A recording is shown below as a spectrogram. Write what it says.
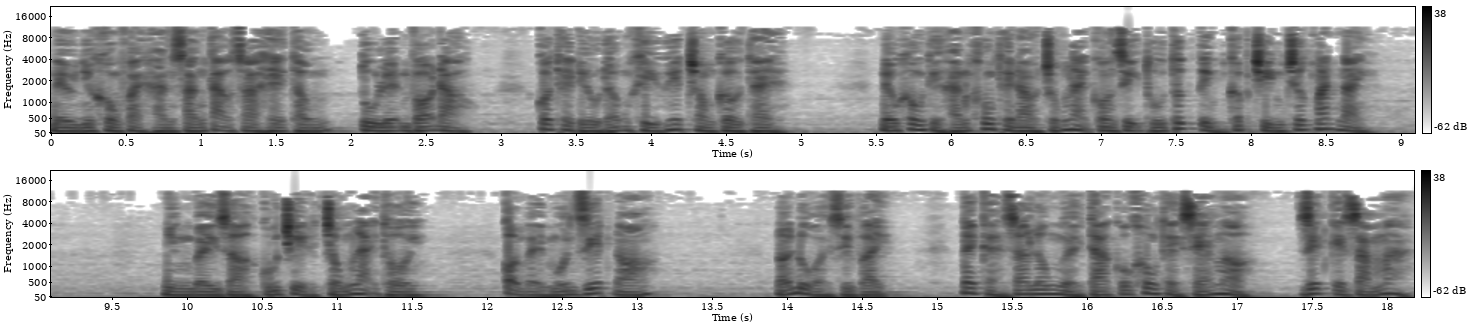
Nếu như không phải hắn sáng tạo ra hệ thống Tu luyện võ đạo Có thể điều động khí huyết trong cơ thể. Nếu không thì hắn không thể nào chống lại con dị thú thức tỉnh cấp 9 trước mắt này. Nhưng bây giờ cũng chỉ chống lại thôi. Còn về muốn giết nó? Nói đùa gì vậy? Ngay cả da lông người ta cũng không thể xé mở. Giết cái rắm à?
